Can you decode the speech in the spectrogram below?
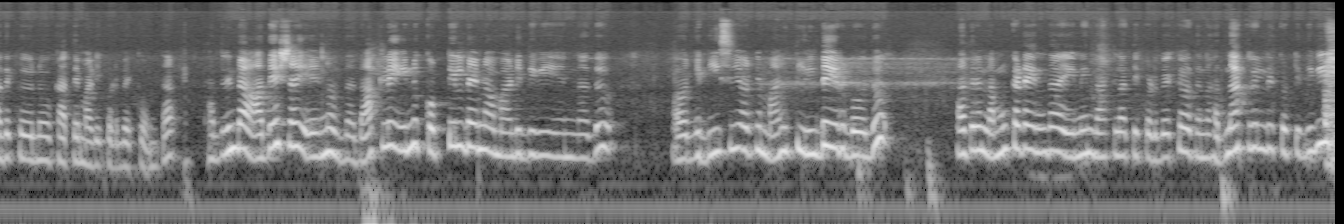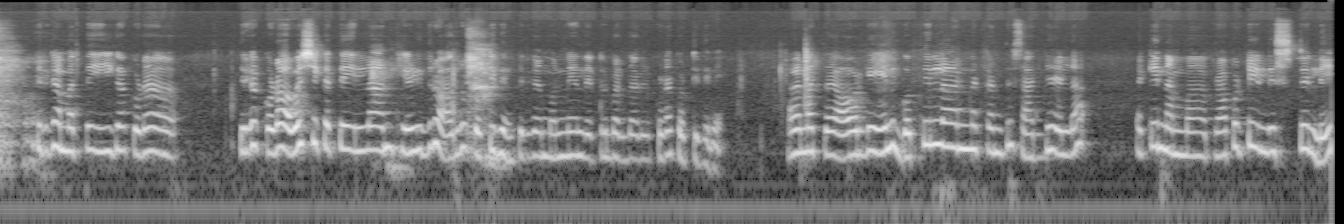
ಅದಕ್ಕೂ ಖಾತೆ ಮಾಡಿ ಕೊಡಬೇಕು ಅಂತ. ಅದರಿಂದ ಆದೇಶ ಏನು ದಾಖಲೆ ಇನ್ನೂ ಕೊಟ್ಟಿಲ್ಲದೆ ನಾವು ಮಾಡಿದ್ದೀವಿ ಅನ್ನೋದು ಅವ್ರಿಗೆ ಡಿ ಸಿ ಅವ್ರಿಗೆ ಮಾಹಿತಿ ಇಲ್ಲದೆ ಇರ್ಬೋದು. ಆದರೆ ನಮ್ಮ ಕಡೆಯಿಂದ ಏನೇನು ದಾಖಲಾತಿ ಕೊಡಬೇಕು ಅದನ್ನು ಹದಿನಾಲ್ಕರಲ್ಲಿ ಕೊಟ್ಟಿದ್ದೀವಿ. ತಿರ್ಗಾ ಮತ್ತೆ ಈಗ ಕೂಡ ತಿರ್ಗಾ ಕೊಡೋ ಅವಶ್ಯಕತೆ ಇಲ್ಲ ಅಂತ ಹೇಳಿದ್ರು, ಆದರೂ ಕೊಟ್ಟಿದ್ದೀನಿ. ತಿರ್ಗಾ ಮೊನ್ನೆ ಲೆಟ್ರ್ ಬರೆದಾಗಲೂ ಕೂಡ ಕೊಟ್ಟಿದ್ದೀನಿ. ಆಮೇಲೆ ಮತ್ತು ಅವ್ರಿಗೆ ಏನು ಗೊತ್ತಿಲ್ಲ ಅನ್ನೋಕ್ಕಂತೂ ಸಾಧ್ಯ ಇಲ್ಲ. ಯಾಕೆ ನಮ್ಮ ಪ್ರಾಪರ್ಟಿ ಲಿಸ್ಟಲ್ಲಿ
